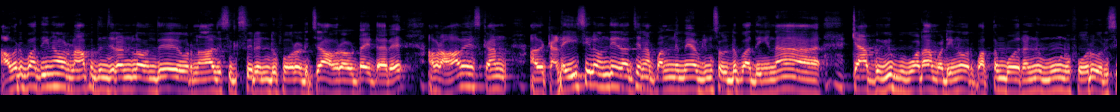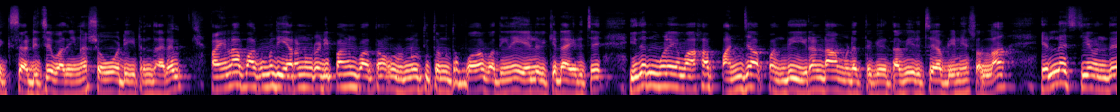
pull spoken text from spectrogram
அவர் பார்த்தீங்கன்னா ஒரு நாற்பத்தஞ்சு ரன்ல வந்து ஒரு நாலு சிக்ஸ் ரெண்டு ஃபோர் அடிச்சு அவர் அவுட் ஆயிட்டாரு. அவர் ஆவேஸ் கான் அது கடைசியில் வந்து ஏதாச்சும் நான் பண்ணுமே அப்படின்னு சொல்லிட்டு பார்த்தீங்கன்னா கேப்புக்கு இப்போ போடாம பார்த்தீங்கன்னா ஒரு பத்தொம்போது ரெண்டு மூணு ஃபோர் ஒரு சிக்ஸ் அடிச்சு பார்த்தீங்கன்னா ஷோ ஓட்டிக்கிட்டு இருந்தார். ஃபைனலாக பார்க்கும்போது இரநூறு அடிப்பாங்கன்னு பார்த்தோம். ஒரு நூற்றி தொண்ணூத்தொம்போது பார்த்தீங்கன்னா ஏழு விக்கெட் ஆயிடுச்சு இதன் மூலியமாக பஞ்சாப் வந்து இரண்டாம் இடத்துக்கு தவிர்ச்சு அப்படின்னே சொல்லலாம். எல்எஸ்ஜி வந்து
